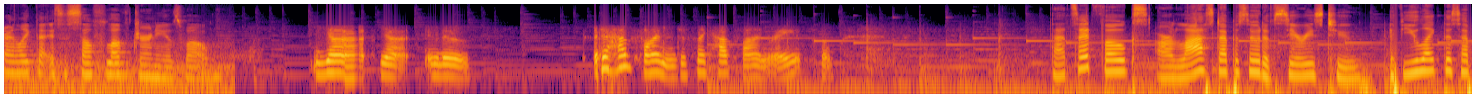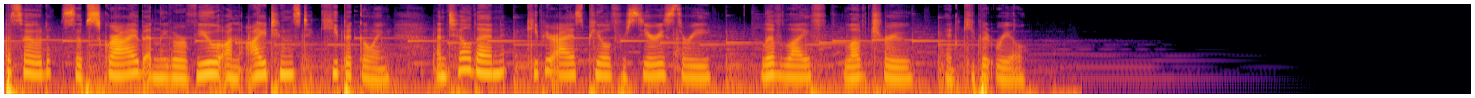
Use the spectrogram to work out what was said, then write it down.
I like that it's a self love journey as well. Yeah, yeah, it is. To have fun, just like have fun, right? So that's it, folks. Our last episode of Series 2. If you like this episode, subscribe and leave a review on iTunes to keep it going. Until then, keep your eyes peeled for Series 3. Live life, love true, and keep it real.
